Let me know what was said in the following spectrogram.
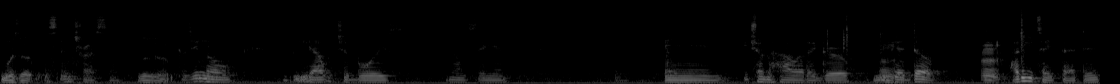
What's up? It's interesting. What's up? Cause you know, be out with your boys, you know what I'm saying, and you trying to holler at a girl, you Mm. get dubbed. Mm. How do you take that, dude?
